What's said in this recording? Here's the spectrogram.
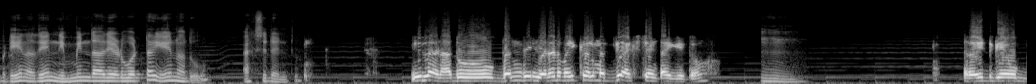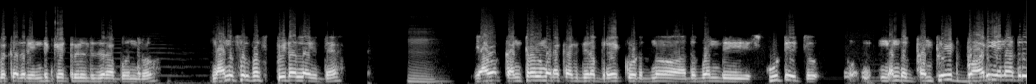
ಬಟ್ ಏನದೇ ನಿಮ್ಮಿಂದ ಅದು ಎಡವಟ್ಟ ಏನದು ಆಕ್ಸಿಡೆಂಟ್ ಇಲ್ಲ ಅಣ್ಣ ಅದು ಬಂದು ಎರಡು ವೆಹಿಕಲ್ ಮಧ್ಯೆ ಆಕ್ಸಿಡೆಂಟ್ ಆಗಿತ್ತು. ಹ್ಮ್. ರೈಟ್ಗೆ ಹೋಗ್ಬೇಕಾದ್ರೆ ಇಂಡಿಕೇಟರ್ ಇಲ್ದಿದ್ರೆ ಬಂದ್ರು. ನಾನು ಸ್ವಲ್ಪ ಸ್ಪೀಡ್ ಅಲ್ಲ ಇದ್ದೆ. ಯಾವಾಗ ಕಂಟ್ರೋಲ್ ಮಾಡಕ್ ಆಗದಿರ ಬ್ರೇಕ್ ಹೊಡೆದ್ನೋ ಅದು ಬಂದು ಸ್ಕೂಟಿ ಇತ್ತು. ನಂದು ಕಂಪ್ಲೀಟ್ ಬಾಡಿ ಏನಾದ್ರೂ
